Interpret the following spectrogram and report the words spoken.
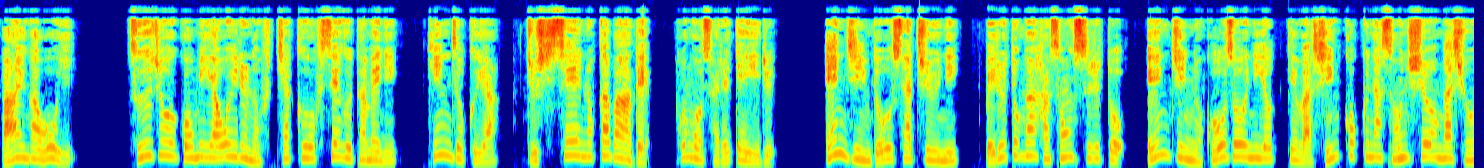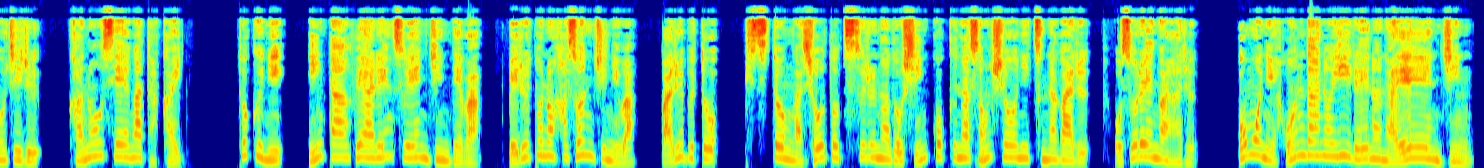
場合が多い。通常ゴミやオイルの付着を防ぐために金属や樹脂製のカバーで保護されている。エンジン動作中にベルトが破損するとエンジンの構造によっては深刻な損傷が生じる可能性が高い。特にインターフェアレンスエンジンではベルトの破損時にはバルブとピストンが衝突するなど深刻な損傷につながる恐れがある。主にホンダの E07A エンジン、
